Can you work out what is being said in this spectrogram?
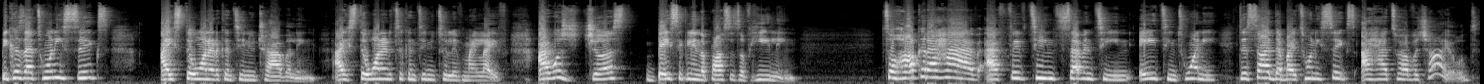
Because at 26, I still wanted to continue traveling. I still wanted to continue to live my life. I was just basically in the process of healing. So how could I have at 15, 17, 18, 20 decide that by 26 I had to have a child?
